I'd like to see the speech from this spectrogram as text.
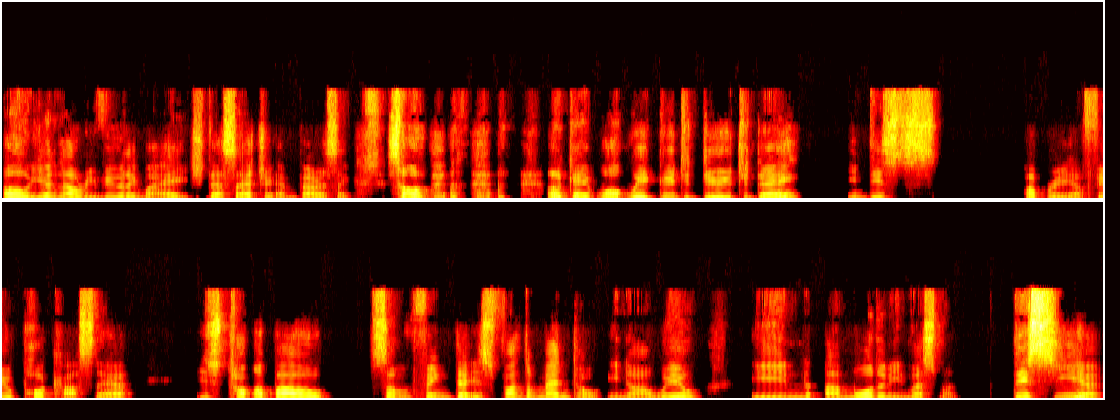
Oh, you're now revealing my age. That's actually embarrassing. So, okay, what we're going to do today in this probably a few podcasts there is talk about something that is fundamental in our view in a modern investment. This year,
